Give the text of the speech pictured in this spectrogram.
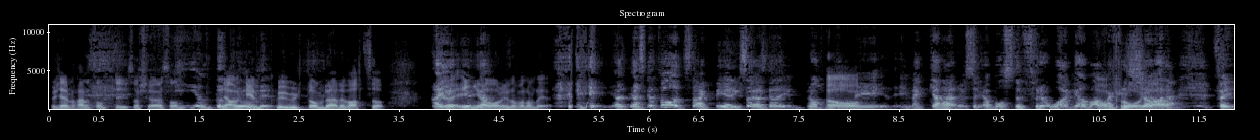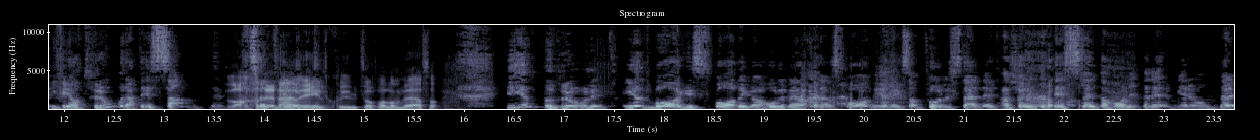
Jag känner att han är en sån typ som kör en sån. Helt det var helt sjukt om det hade varit så. Jag har ingen jag, aning om det. Jag, jag ska ta ett snack med Eriksson, jag ska prata med honom i, i veckan här nu, så jag måste fråga om han ja, faktiskt fråga. kör för, för jag tror att det är sant. Va? Det där är helt sjukt i så fall om det är så. Helt otroligt! Helt magisk spaning jag håller med på den spaningen liksom, fullständigt. Han kör inte Tesla utan har lite mer under,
